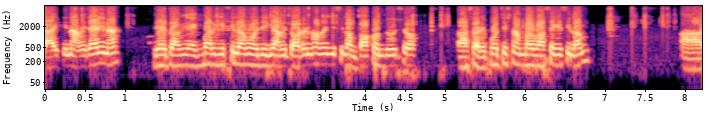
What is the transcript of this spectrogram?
যায় কিনা আমি জানি না। যেহেতু আমি একবার গেছিলাম, ওইদিকে আমি টরেনহামে গেছিলাম, তখন দুশো সরি পঁচিশ নাম্বার বাসে গেছিলাম। আর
